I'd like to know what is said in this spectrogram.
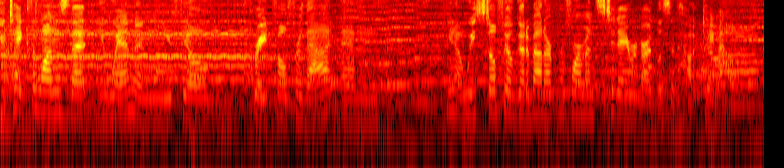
you take the ones that you win and you feel grateful for that. And, you know, we still feel good about our performance today, regardless of how it came out.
